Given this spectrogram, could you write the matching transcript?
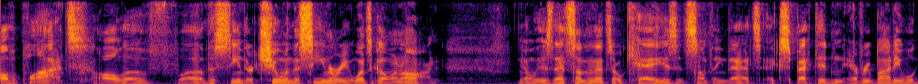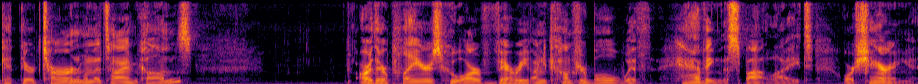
all the plots, all of uh, the scene. They're chewing the scenery of what's going on. You know, is that something that's okay? Is it something that's expected and everybody will get their turn when the time comes? Are there players who are very uncomfortable with having the spotlight or sharing it?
